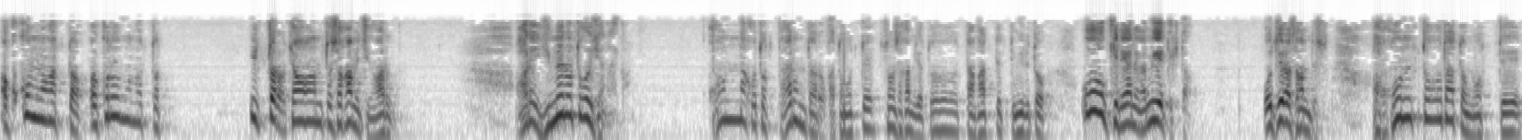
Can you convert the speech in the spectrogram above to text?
ここも曲がった。あ、これも曲がった。行ったらちゃんと坂道がある。あれ、夢の通りじゃないか。こんなことってあるんだろうかと思って、その坂道をずーっと上がってってみると、大きな屋根が見えてきた。お寺さんです。本当だと思って、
